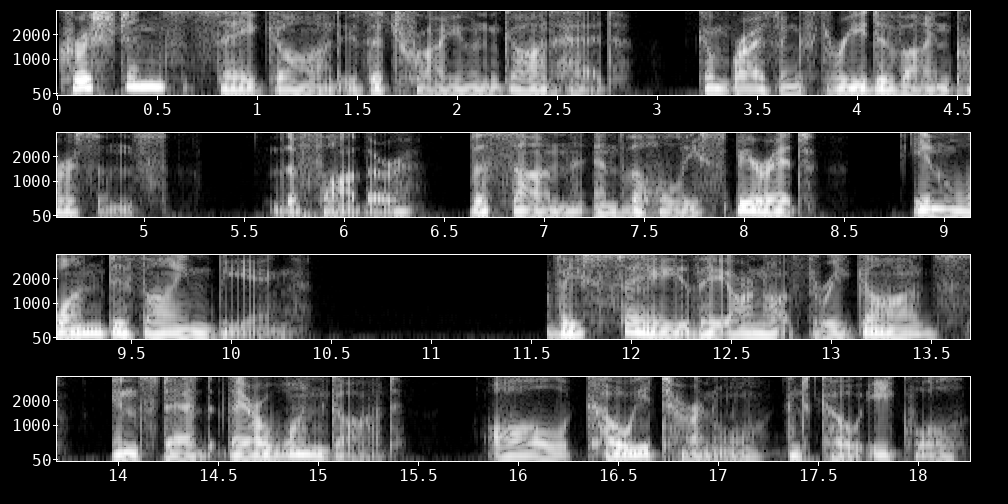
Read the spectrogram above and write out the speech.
Christians say God is a triune Godhead, comprising three divine persons the Father, the Son, and the Holy Spirit in one divine being. They say they are not three gods, instead, they are one God, all co eternal and co equal.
